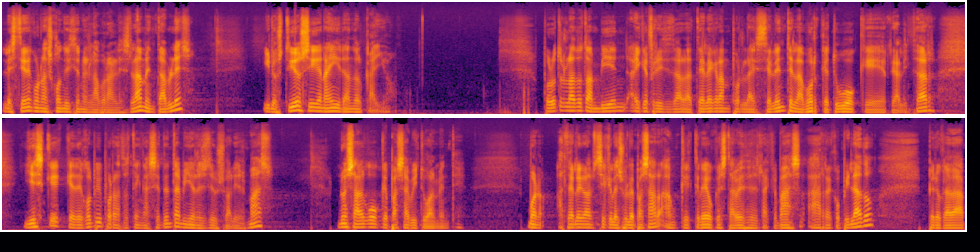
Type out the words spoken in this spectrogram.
les tiene con unas condiciones laborales lamentables y los tíos siguen ahí dando el callo. Por otro lado, también hay que felicitar a Telegram por la excelente labor que tuvo que realizar y es que, que de golpe y porrazo tenga 70 millones de usuarios más no es algo que pasa habitualmente. Bueno, a Telegram sí que le suele pasar, aunque creo que esta vez es la que más ha recopilado, pero cada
